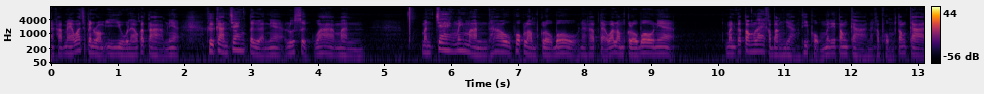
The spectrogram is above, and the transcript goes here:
นะครับ แม้ว่าจะเป็น ROM EU แล้วก็ตามเนี่ย คือการแจ้งเตือนเนี่ยรู้สึกว่ามันมันแจ้งไม่มันเท่าพวก ROM global นะครับ แต่ว่า ROM global เนี่ยมันก็ต้องแลกกับบางอย่างที่ผมไม่ได้ต้องการนะครับ ผมต้องการ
